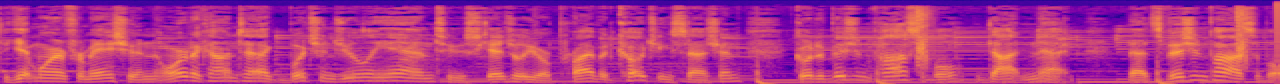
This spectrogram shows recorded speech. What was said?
To get more information or to contact Butch and Julianne to schedule your private coaching session, go to visionpossible.net. That's Vision Possible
